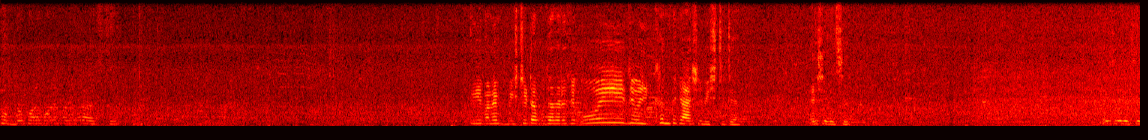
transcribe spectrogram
শব্দ করে করে করে করে আসছে। মানে বৃষ্টিটা বোঝা গেল যে ওই যে ওইখান থেকে আসে বৃষ্টিটা। এসে গেছে। এসে গেছে।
